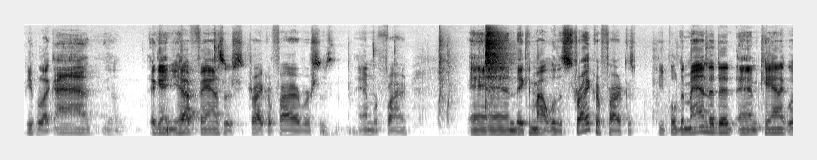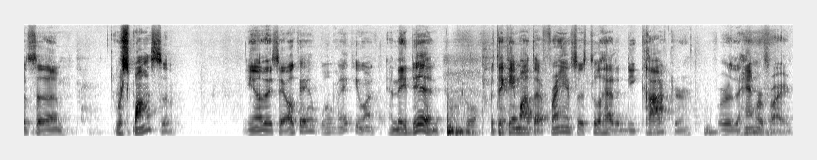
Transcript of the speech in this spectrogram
people like ah. You know, again, you have fans of striker fire versus hammer fire, and they came out with a striker fire because people demanded it, and Canik was uh, responsive. You know, they say, okay, we'll make you one. And they did. But they came out that frame, so it still had a decocker for the hammer fired.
